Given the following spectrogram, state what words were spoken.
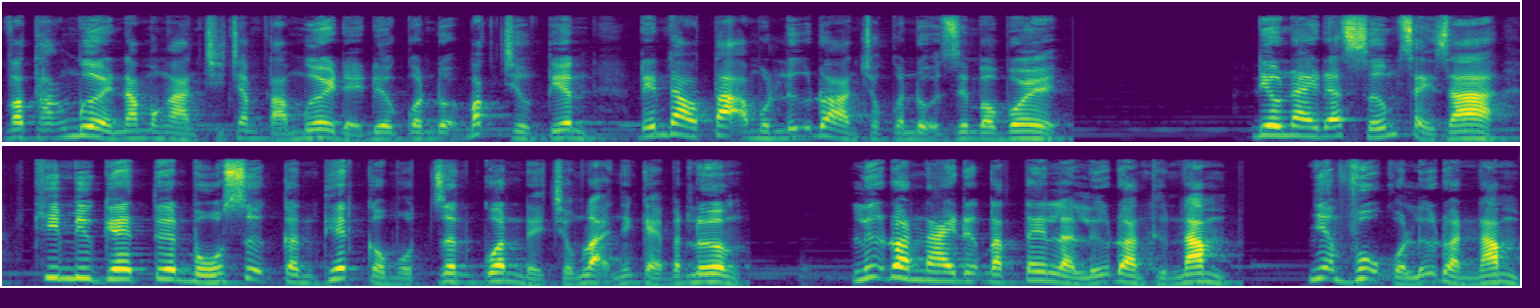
vào tháng 10 năm 1980 để đưa quân đội Bắc Triều Tiên đến đào tạo một lữ đoàn cho quân đội Zimbabwe. Điều này đã sớm xảy ra khi Milgate tuyên bố sự cần thiết của một dân quân để chống lại những kẻ bất lương. Lữ đoàn này được đặt tên là Lữ đoàn thứ 5. Nhiệm vụ của Lữ đoàn 5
